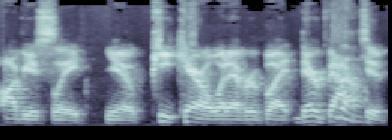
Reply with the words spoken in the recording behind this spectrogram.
obviously you know Pete Carroll whatever, but they're back No. to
